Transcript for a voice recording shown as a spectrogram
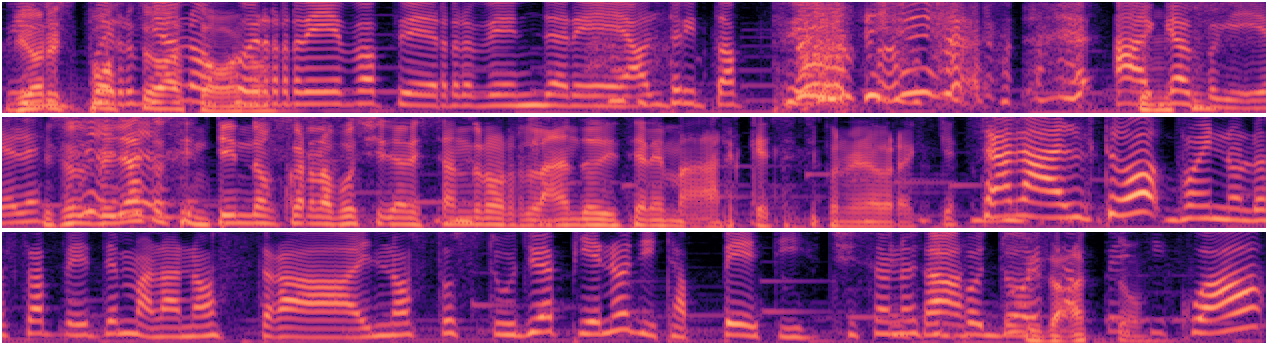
il risposto a peruviano correva per vendere altri tappeti. a Gabriele. Mi sono svegliato sentendo ancora la voce di Alessandro Orlando di Telemarket, tipo nelle orecchie. Tra l'altro, voi non lo sapete, ma la nostra- il nostro studio è pieno di tappeti. Ci sono Esatto. tipo due Esatto. tappeti qua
